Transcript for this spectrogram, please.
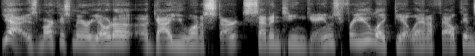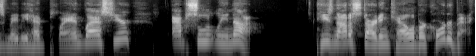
yeah, is Marcus Mariota a guy you want to start 17 games for you like the Atlanta Falcons maybe had planned last year? Absolutely not. He's not a starting caliber quarterback.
